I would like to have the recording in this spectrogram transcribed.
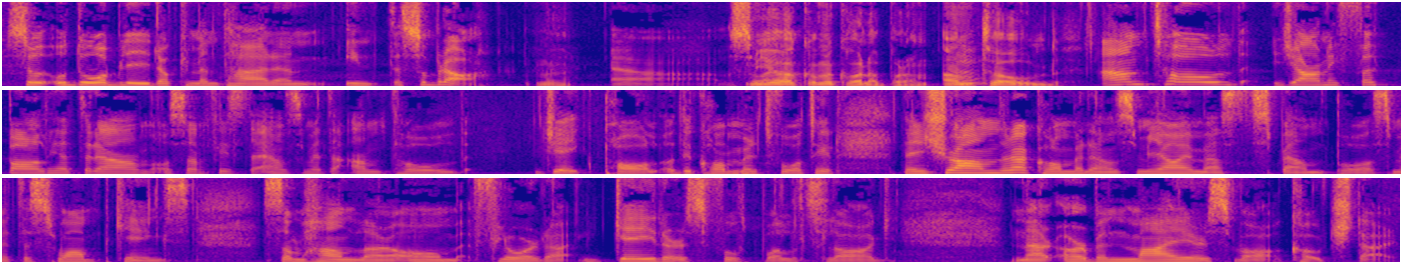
så, och då blir dokumentären inte så bra. Eh, så. Men jag kommer kolla på dem. Untold. Untold, Johnny Football heter den och sen finns det en som heter Untold Jake Paul och det kommer två till. Den 22 kommer den som jag är mest spänd på som heter Swamp Kings som handlar om Florida Gators fotbollslag när Urban Myers var coach där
